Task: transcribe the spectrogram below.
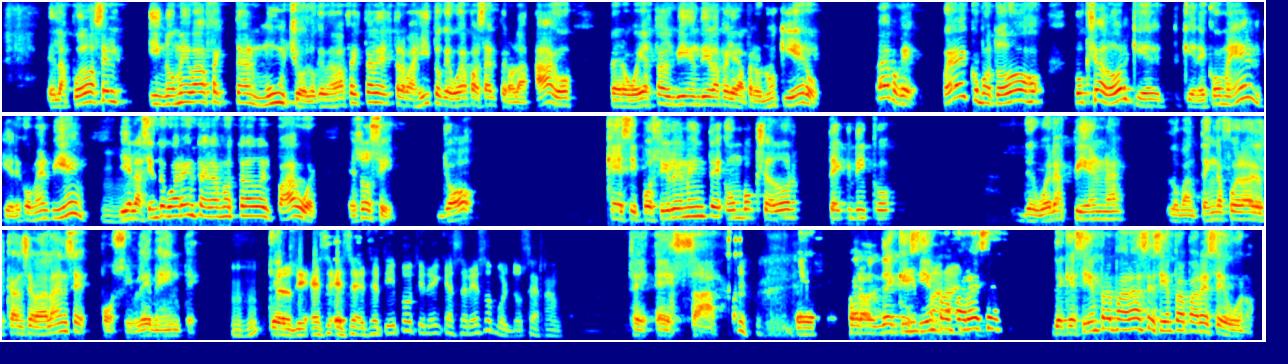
las puedo hacer y no me va a afectar mucho. Lo que me va a afectar es el trabajito que voy a pasar, pero la hago, pero voy a estar bien de la pelea, pero no quiero. Eh, porque, pues, como todo boxeador, quiere, quiere comer, quiere comer bien. Y en la 140 le ha mostrado el power. Eso sí, yo, que si posiblemente un boxeador técnico de buenas piernas lo mantenga fuera del alcance de balance, posiblemente. Pero ese, ese, ese, tipo tiene que hacer eso por 12 rounds. Sí, exacto. eh, pero de que siempre aparece, de que siempre aparece, siempre aparece uno.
